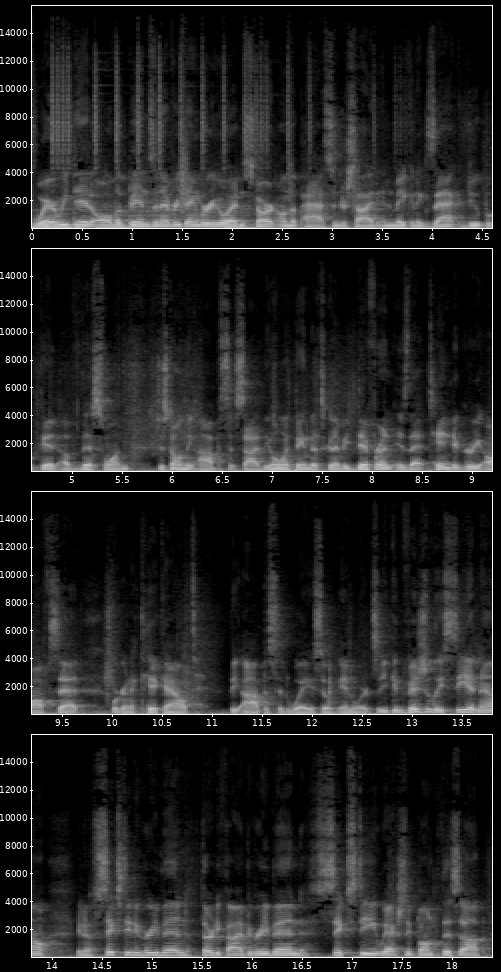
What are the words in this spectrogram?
where we did all the bins and everything, we're gonna go ahead and start on the passenger side and make an exact duplicate of this one, just on the opposite side. The only thing that's gonna be different is that 10 degree offset, we're gonna kick out the opposite way, so inward. So you can visually see it now, you know, 60 degree bend, 35 degree bend, 60, we actually bumped this up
